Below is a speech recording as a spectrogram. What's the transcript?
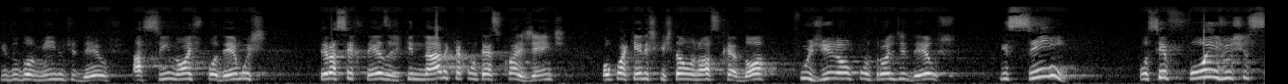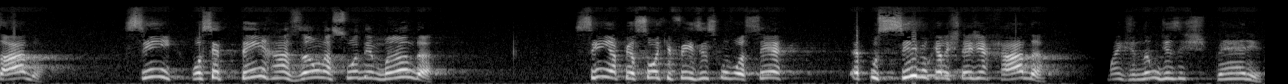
e do domínio de Deus. Assim nós podemos ter a certeza de que nada que acontece com a gente ou com aqueles que estão ao nosso redor fugiram ao controle de Deus. E sim, você foi injustiçado. Sim, você tem razão na sua demanda. Sim, a pessoa que fez isso com você é possível que ela esteja errada, mas não desespere.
